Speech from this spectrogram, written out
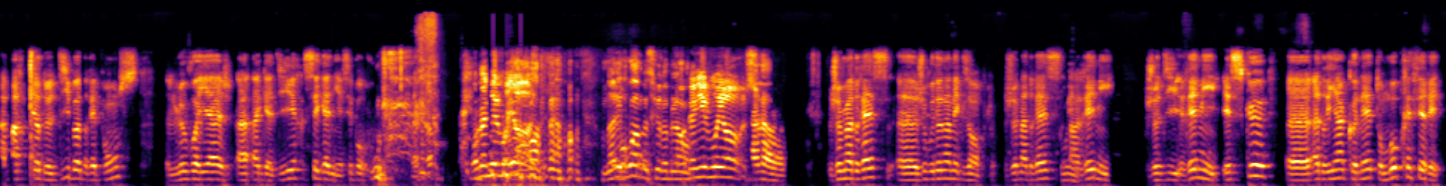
À à partir de 10 bonnes réponses, le voyage à Agadir, c'est gagné, c'est pour vous. D'accord On a gagné le voyage. On a les droits, monsieur On Leblanc. a gagné le voyage. Alors, je m'adresse, euh, je vous donne un exemple. Je m'adresse Oui. à Rémi. Je dis, Rémi, est-ce que euh, Adrien connaît ton mot préféré?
